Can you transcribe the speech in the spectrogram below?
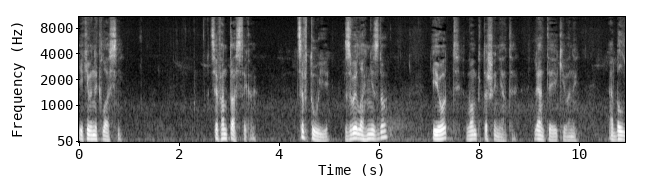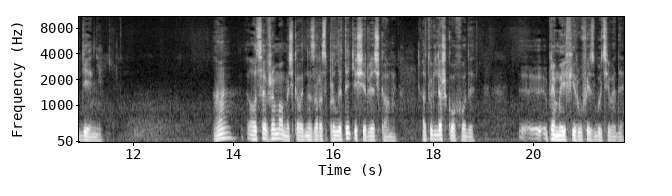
які вони класні. Це фантастика. Це втуї. Звила гніздо, і от вам пташенята. Гляньте, які вони обалденні. А? Оце вже мамочка, видно, зараз прилетить із черв'ячками, а тут Ляшко ходить. Е, Прямий ефір у Фейсбуці веде.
